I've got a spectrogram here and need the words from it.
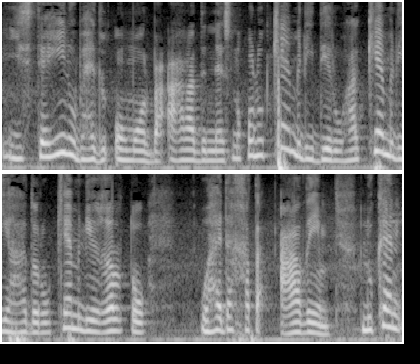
يستهينوا بهذه الأمور باعراض الناس. نقولوا كامل يديروها كامل يهضروا كامل يغلطوا. وهذا خطأ عظيم. لو كان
